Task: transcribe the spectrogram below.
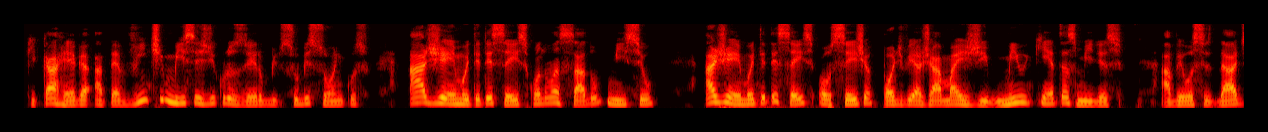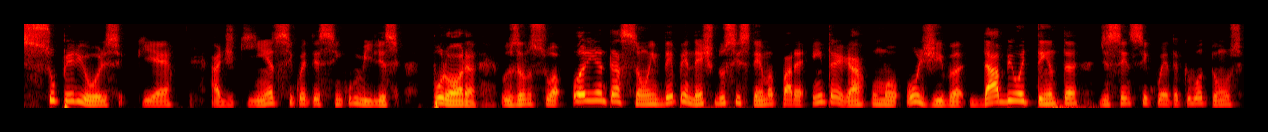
que carrega até 20 mísseis de cruzeiro subsônicos AGM-86 quando lançado o míssil AGM-86, ou seja, pode viajar mais de 1.500 milhas a velocidades superiores, que é a de 555 milhas por hora, usando sua orientação independente do sistema para entregar uma ogiva W80 de 150 quilotons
